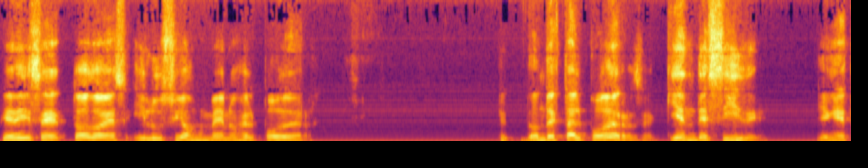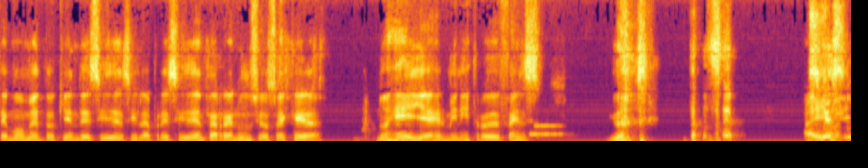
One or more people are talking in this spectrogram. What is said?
que dice, todo es ilusión menos el poder. ¿Dónde está el poder? ¿Quién decide? Y en este momento quien decide si la presidenta renuncia o se queda, no es ella, es el ministro de Defensa. Entonces, ahí es.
